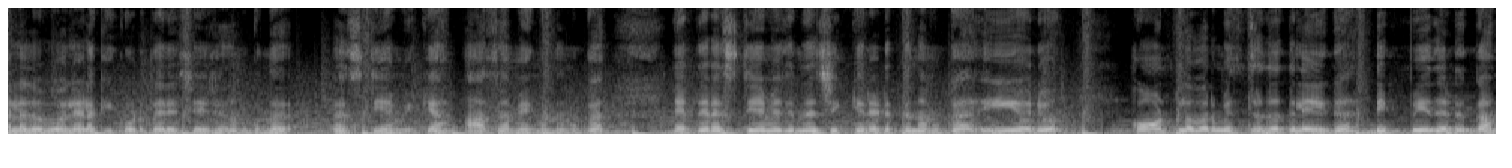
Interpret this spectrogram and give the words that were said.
നല്ലതുപോലെ ഇളക്കി കൊടുത്തതിന് ശേഷം നമുക്കൊന്ന് റെസ്റ്റ് ചെയ്യാൻ വയ്ക്കാം ആ സമയം കൊണ്ട് നമുക്ക് നേരത്തെ റെസ്റ്റ് ചെയ്യാൻ വെച്ചിരുന്ന ചിക്കൻ എടുത്ത് നമുക്ക് ഈ ഒരു കോൺഫ്ലവർ മിശ്രിതത്തിലേക്ക് ഡിപ്പ് ചെയ്തെടുക്കാം.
